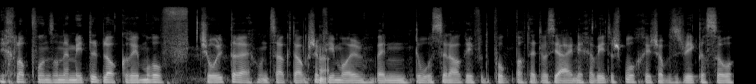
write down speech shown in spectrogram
Ich klopfe unseren Mittelblocker immer auf die Schulter und sage Dankeschön ja. vielmal, wenn der Aussenangreifer den Punkt gemacht hat, was ja eigentlich ein Widerspruch ist. Aber es ist wirklich so,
